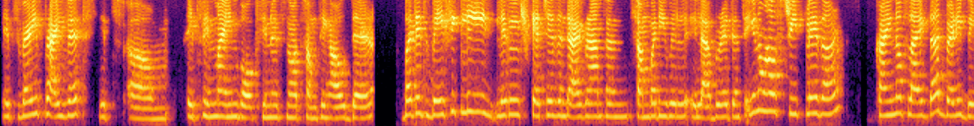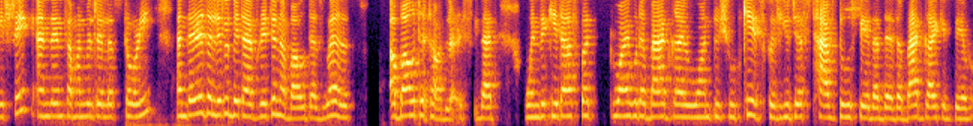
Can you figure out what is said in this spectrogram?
It's very private. It's um, it's in my inbox. You know, it's not something out there. But it's basically little sketches and diagrams, and somebody will elaborate and say, you know, how street plays are kind of like that, very basic. And then someone will tell a story. And there is a little bit I've written about as well about a toddlers that when the kid asks but why would a bad guy want to shoot kids? Because you just have to say that there's a bad guy because there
